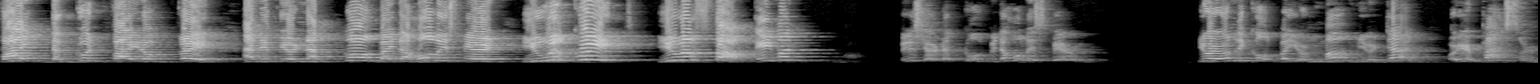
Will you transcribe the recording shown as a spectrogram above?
fight the good fight of faith. And if you're not called by the Holy Spirit, you will quit. You will stop. Amen. Because you're not called by the Holy Spirit. You are only called by your mom, your dad, or your pastor.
